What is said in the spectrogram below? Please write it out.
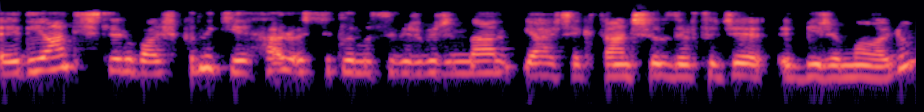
E, Diyanet İşleri Başkanı ki her açıklaması birbirinden gerçekten çıldırtıcı biri malum.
